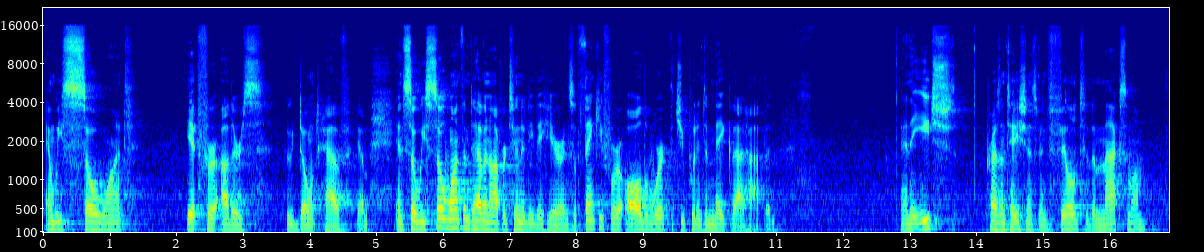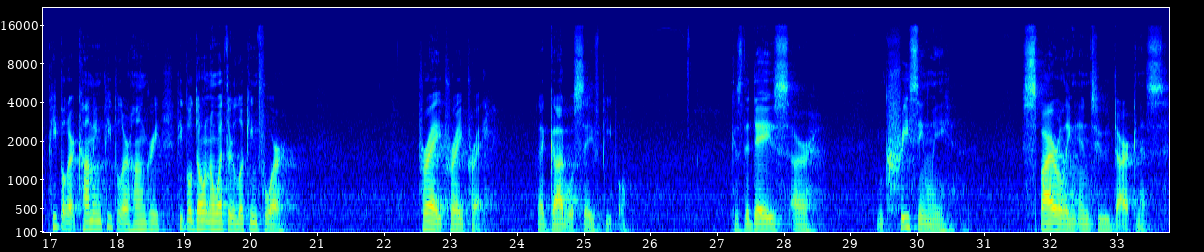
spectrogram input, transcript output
And we so want it for others who don't have him. And so we so want them to have an opportunity to hear. And so thank you for all the work that you put in to make that happen. And each presentation has been filled to the maximum. People are coming, people are hungry, people don't know what they're looking for. Pray, pray, pray that God will save people. Because the days are increasingly spiraling into darkness.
